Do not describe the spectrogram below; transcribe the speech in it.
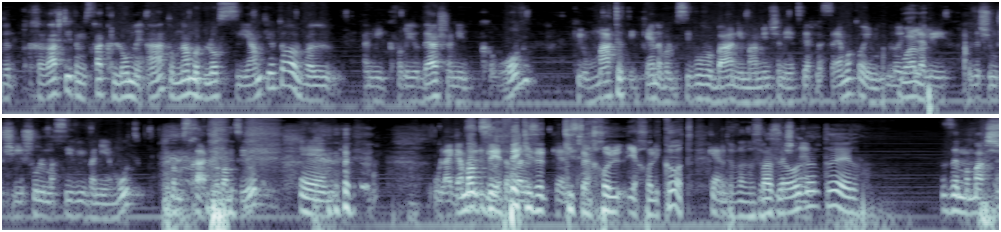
וחרשתי את המשחק לא מעט, אמנם עוד לא סיימתי אותו, אבל אני כבר יודע שאני קרוב, כאילו מתתי, כן, אבל בסיבוב הבא אני מאמין שאני אצליח לסיים אותו, אם לא יקרה. לי איזשהו שלשול מסיבי ואני אמות, במשחק, לא במציאות. אמ, אולי גם זה, במציאות, זה יפה אבל כי זה, כן, כי זה יכול, יכול לקרות, כן. הדבר הזה. מה זה. Oregon Trail? זה ממש,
